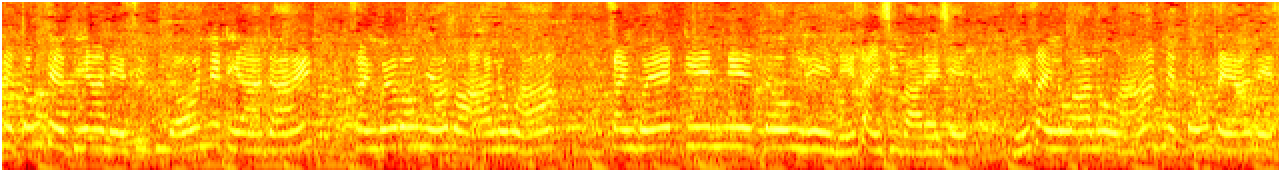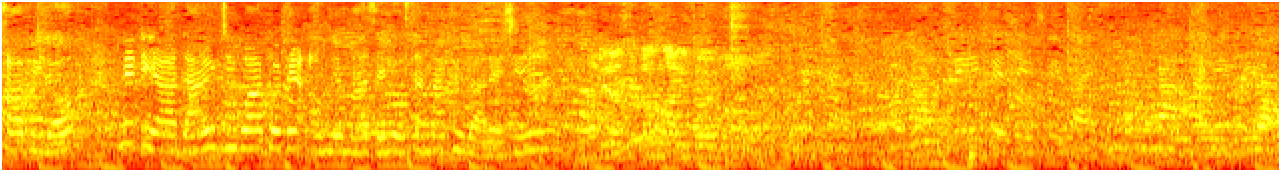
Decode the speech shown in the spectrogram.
နှစ်30ပြည့်အနေစီပြီးတော့နှစ်တရာတိုင်းဆိုင်ခွဲပေါင်းများစွာအားလုံးက ဆိုင်ခွဲ1 2 3လေးနေဆိုင်ရှိပါတယ်ရှင်နေဆိုင်လုံးအားလုံးကနှစ်30အနေစပြီးတော့နှစ်တရာတိုင်းကြီးပွားတိုးတက်အောင်မြင်ပါစေလို့ဆန္ဒပြုပါတယ်ရှင်ဒီဖြစ်နေစီတိုင်းဒါလည်းပြီးတော့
